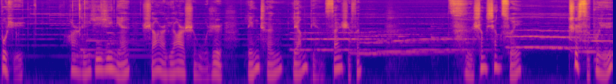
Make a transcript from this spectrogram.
不渝。二零一一年十二月二十五日凌晨两点三十分。此生相随，至死不渝。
